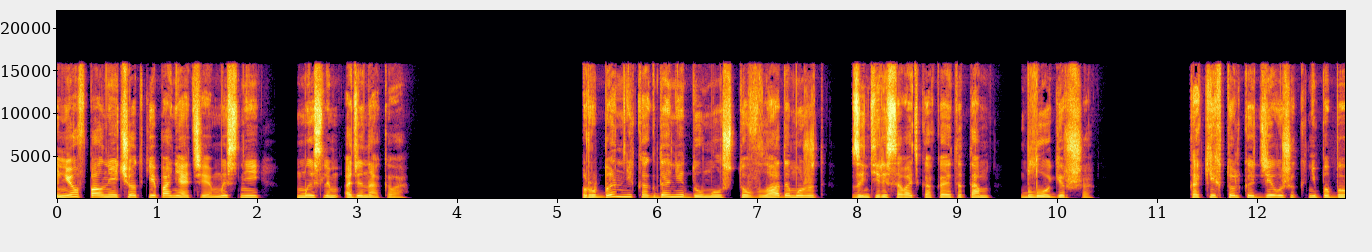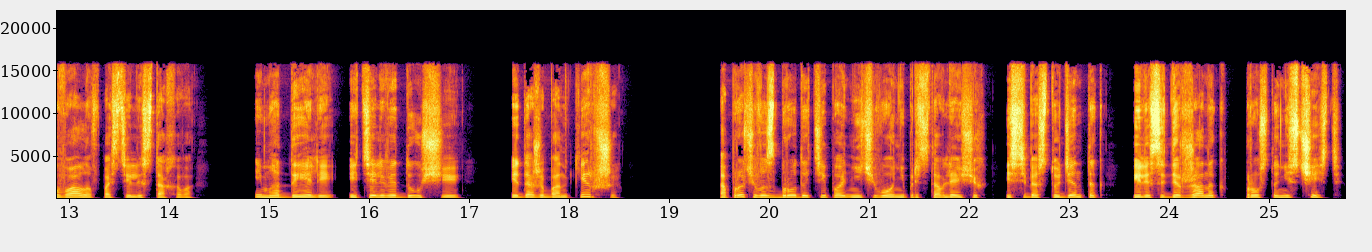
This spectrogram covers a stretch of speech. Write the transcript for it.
У нее вполне четкие понятия, мы с ней мыслим одинаково. Рубен никогда не думал, что Влада может заинтересовать какая-то там блогерша. Каких только девушек не побывало в постели Стахова. И модели, и телеведущие, и даже банкирши. А прочего сброда типа ничего не представляющих из себя студенток или содержанок просто не счесть.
